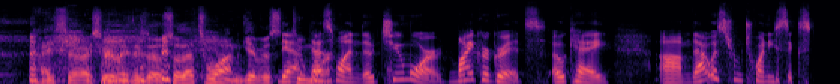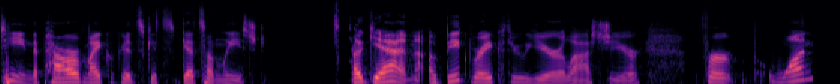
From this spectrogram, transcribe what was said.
I, so, I certainly think so. So that's one. Give us yeah, two more. that's one. There two more. Microgrids. Okay. Um, that was from 2016. The power of microgrids gets, gets unleashed. Again, a big breakthrough year last year for one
